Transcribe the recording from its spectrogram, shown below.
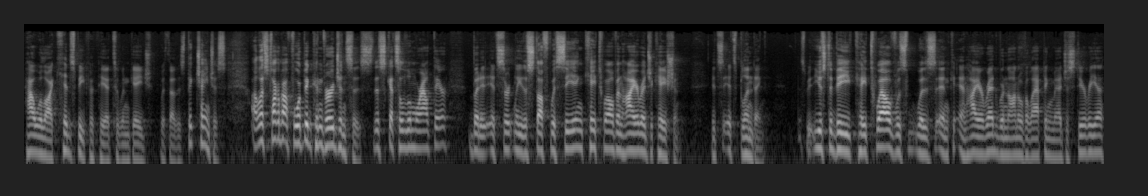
How will our kids be prepared to engage with others? Big changes. Uh, let's talk about four big convergences. This gets a little more out there, but it, it's certainly the stuff we're seeing. K-12 and higher education. It's it's blending. It used to be K-12 was, was in, in higher ed were non-overlapping magisteria,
